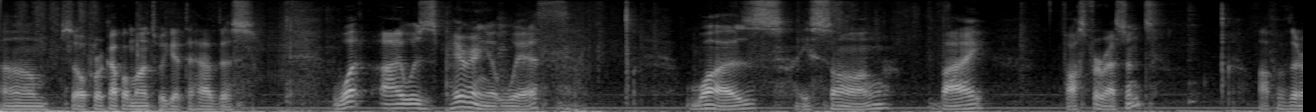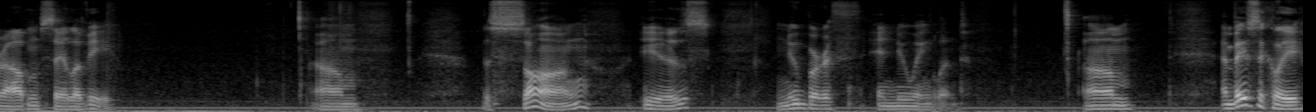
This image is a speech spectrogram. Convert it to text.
Um, so for a couple months we get to have this. What I was pairing it with was a song by Phosphorescent off of their album C'est la vie. Um, the song is New Birth in New England. Um, and basically,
